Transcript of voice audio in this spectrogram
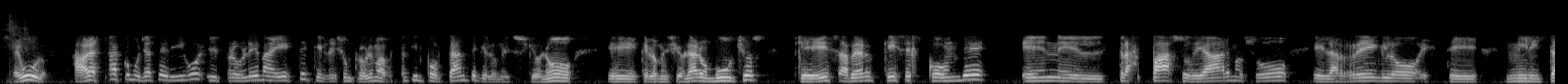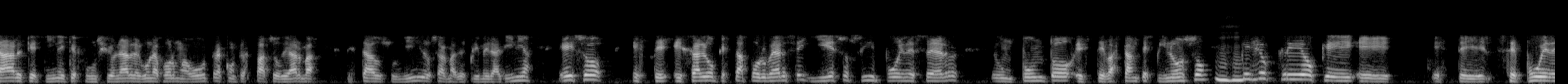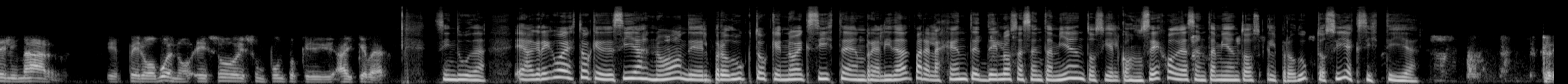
Seguro. Ahora está, como ya te digo, el problema este, que es un problema bastante importante, que lo mencionó, eh, que lo mencionaron muchos, que es saber qué se esconde en el traspaso de armas o el arreglo este, militar que tiene que funcionar de alguna forma u otra con traspaso de armas de Estados Unidos, armas de primera línea. Eso este, es algo que está por verse y eso sí puede ser un punto este, bastante espinoso que yo creo que eh, este, se puede limar eh, pero bueno, eso es un punto que hay que ver. Sin duda. Eh, agrego a esto que decías, ¿no? Del producto que no existe en realidad para la gente de los asentamientos y el Consejo de Asentamientos, el producto sí existía.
